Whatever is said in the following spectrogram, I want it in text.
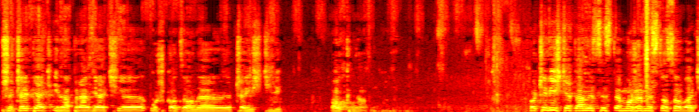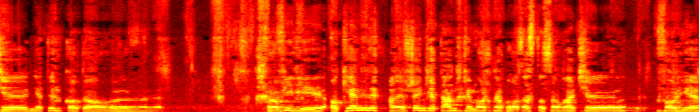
przyczepiać i naprawiać e, uszkodzone części okna. Oczywiście dany system możemy stosować e, nie tylko do profili okiennych, ale wszędzie tam, gdzie można było zastosować folie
